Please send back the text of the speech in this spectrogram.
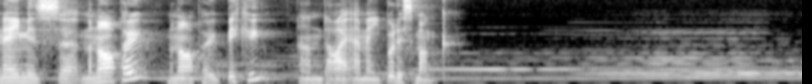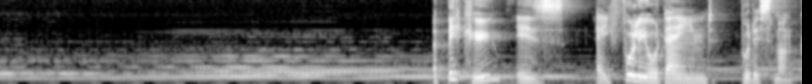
name is uh, Manapo, Manapo Bhikkhu, and I am a Buddhist monk. A bhikkhu is a fully ordained Buddhist monk.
